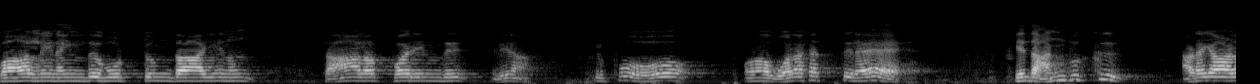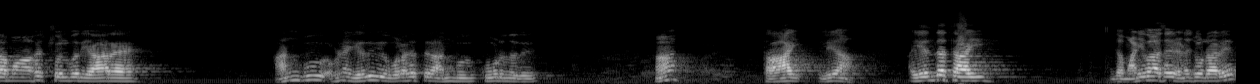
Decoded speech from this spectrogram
பால் நினைந்து ஊட்டும் தாயினும் சால பறிந்து இல்லையா? இப்போ உலகத்தில் உலகத்துல இந்த அன்புக்கு அடையாளமாக சொல்வது யார? அன்பு அப்படின்னா எது? உலகத்துல அன்பு கூடுனது. ஆ? தாய் இல்லையா? எந்த தாய்? இந்த மணிவாசர் என்ன சொல்றாரு?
